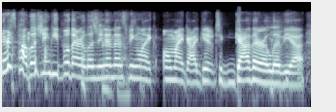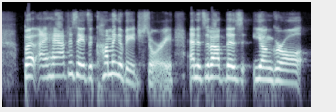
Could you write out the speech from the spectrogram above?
There's publishing people that are listening to this being like, oh my God, get it together, Olivia. But I have to say, it's a coming of age story. And it's about this young girl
